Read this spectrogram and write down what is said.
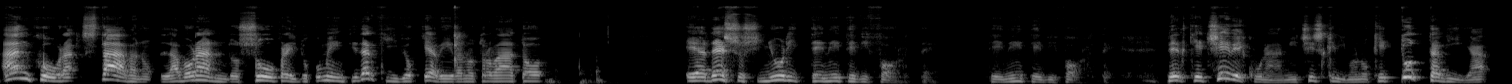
ancora stavano lavorando sopra i documenti d'archivio che avevano trovato. E adesso, signori, tenetevi forte, tenetevi forte, perché Ceve e Curami ci scrivono che tuttavia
